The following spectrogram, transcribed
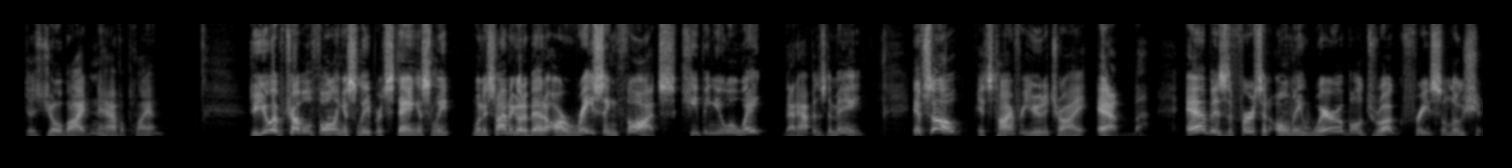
Does Joe Biden have a plan? Do you have trouble falling asleep or staying asleep? When it's time to go to bed, are racing thoughts keeping you awake? That happens to me. If so, it's time for you to try Ebb. Ebb is the first and only wearable drug free solution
